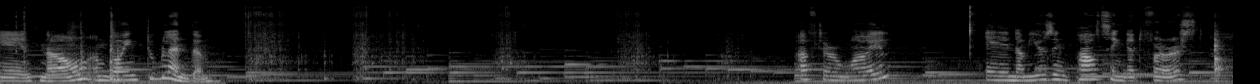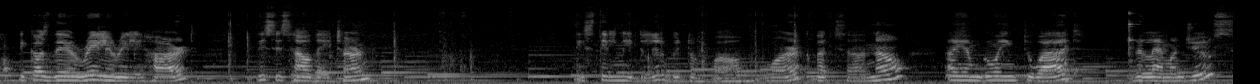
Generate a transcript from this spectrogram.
And now I'm going to blend them. After a while, and I'm using pulsing at first because they're really, really hard. This is how they turn. They still need a little bit of uh, work, but uh, now I am going to add the lemon juice.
